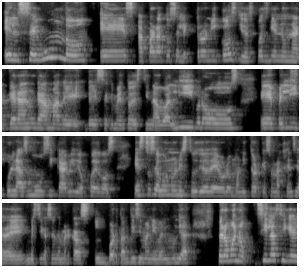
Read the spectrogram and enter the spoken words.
El segundo es aparatos electrónicos y después viene una gran gama de, segmento destinado a libros, eh, películas, música, videojuegos. Esto según un estudio de Euromonitor, que es una agencia de investigación de mercados importantísima a nivel mundial. Pero bueno, sí la sigue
